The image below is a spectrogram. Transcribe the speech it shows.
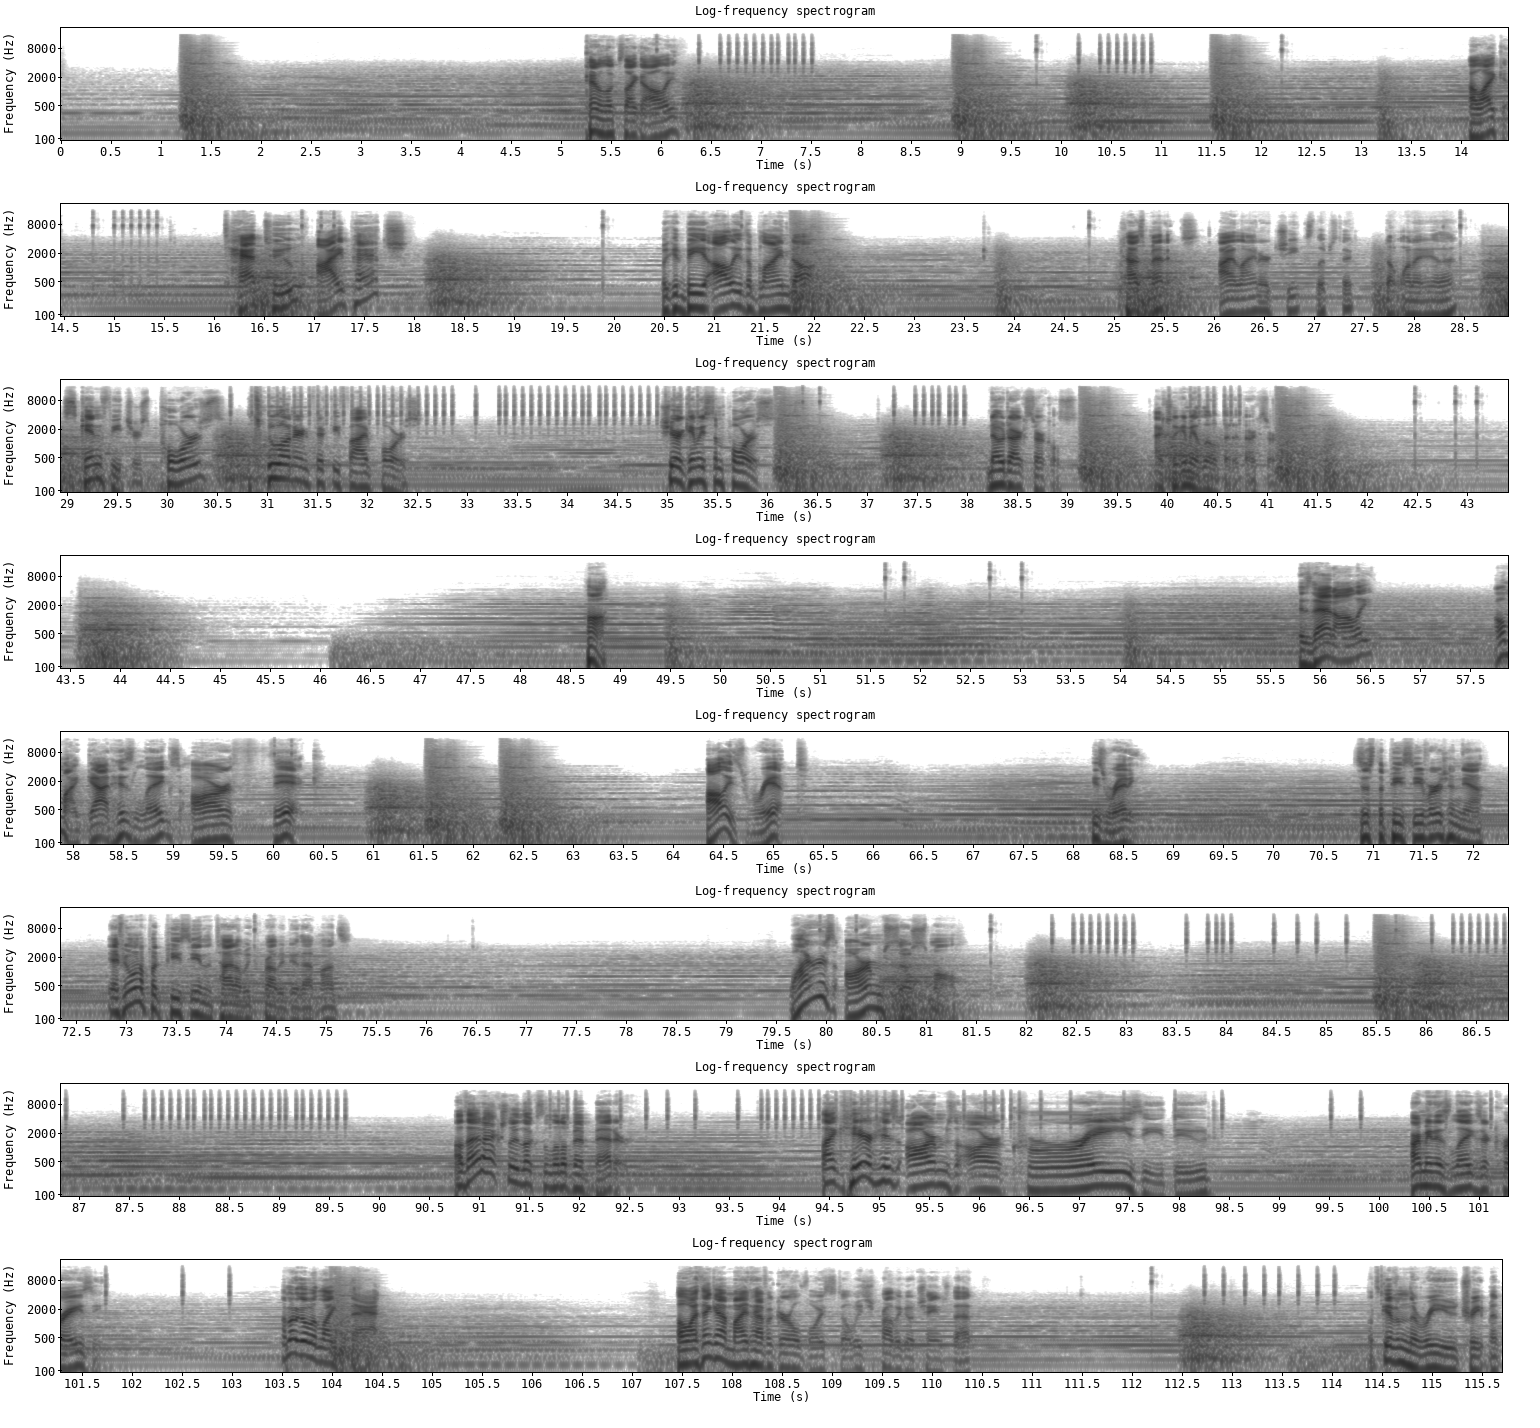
Kind of looks like Ollie. I like it. Tattoo eye patch? We could be Ollie the blind dog. Cosmetics. Eyeliner, cheeks, lipstick. Don't want any of that. Skin features. Pores. 255 pores. Sure, give me some pores. No dark circles. Actually, give me a little bit of dark circles. That Ollie? Oh my god, his legs are thick. Ollie's ripped. He's ready. Is this the PC version? Yeah. Yeah, if you want to put PC in the title, we could probably do that, mods. Why are his arms so small? Oh, that actually looks a little bit better. Like here, his arms are crazy, dude. I mean, his legs are crazy. I'm gonna go with like that. Oh, I think I might have a girl voice still. We should probably go change that. Let's give him the Ryu treatment.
